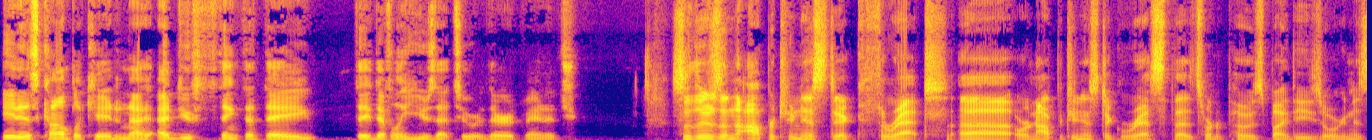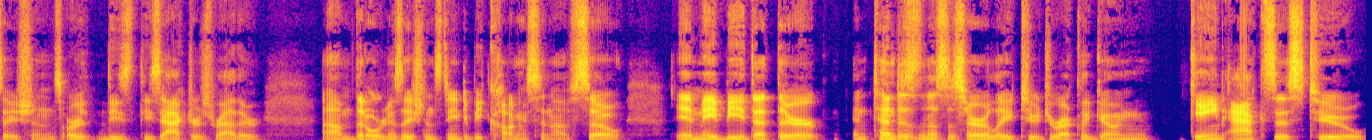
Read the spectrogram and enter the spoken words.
it is complicated, and I, I do think that they they definitely use that to their advantage. So there's an opportunistic threat uh, or an opportunistic risk that's sort of posed by these organizations or these these actors rather um, that organizations need to be cognizant of. So it may be that they're intent isn't necessarily to directly go and gain access to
